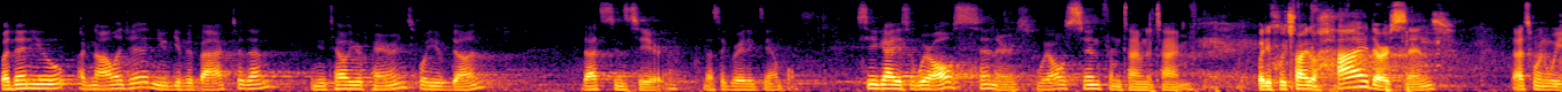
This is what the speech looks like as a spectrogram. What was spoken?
But then you acknowledge it and you give it back to them and you tell your parents what you've done. That's sincere. That's a great example. See, guys, we're all sinners. We all sin from time to time. But if we try to hide our sins, that's when we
